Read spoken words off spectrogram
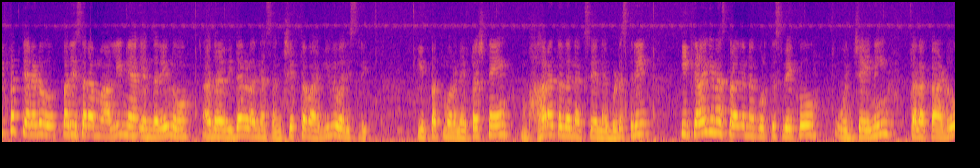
ಇಪ್ಪತ್ತೆರಡು, ಪರಿಸರ ಮಾಲಿನ್ಯ ಎಂದರೇನು? ಅದರ ವಿಧಗಳನ್ನು ಸಂಕ್ಷಿಪ್ತವಾಗಿ ವಿವರಿಸ್ರಿ. ಇಪ್ಪತ್ತ್ಮೂರನೇ ಪ್ರಶ್ನೆ, ಭಾರತದ ನಕ್ಷೆಯನ್ನು ಬಿಡಿಸ್ರಿ. ಈ ಕೆಳಗಿನ ಸ್ಥಳಗಳನ್ನು ಗುರುತಿಸಬೇಕು. ಉಜ್ಜಯಿನಿ, ತಲಕಾಡು,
